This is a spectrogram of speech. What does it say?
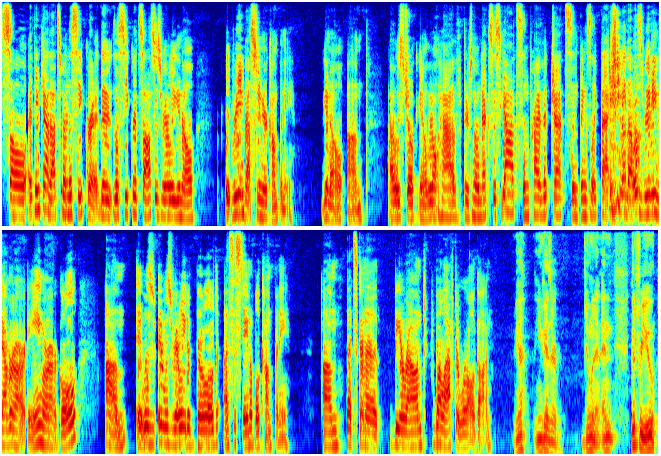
So I think yeah, that's been the secret. The the secret sauce is really you know reinvest in your company. You know, um, I always joke, you know, we don't have there's no Nexus yachts and private jets and things like that. You know, that was really never our aim or our goal. Um, it was it was really to build a sustainable company um, that's going to be around well after we're all gone. Yeah, and you guys are doing it, and good for you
